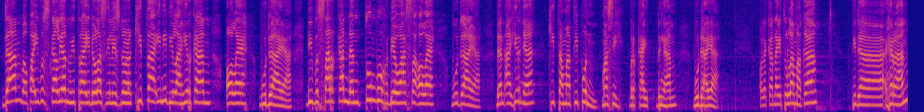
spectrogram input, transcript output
Dan Bapak Ibu sekalian mitra idola si listener, kita ini dilahirkan oleh budaya, dibesarkan dan tumbuh dewasa oleh budaya. Dan akhirnya kita mati pun masih berkait dengan budaya. Oleh karena itulah maka tidak heran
